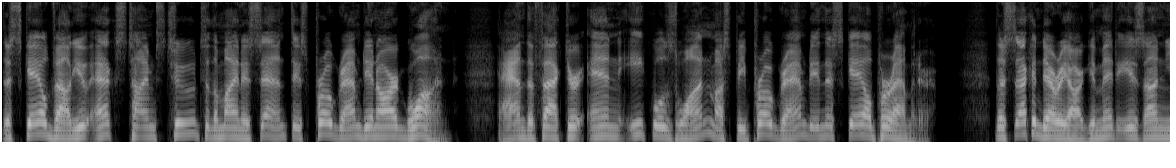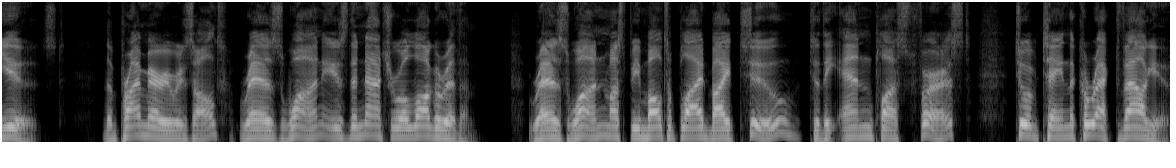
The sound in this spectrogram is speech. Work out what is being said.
The scaled value x times 2 to the minus nth is programmed in arg1, and the factor n equals 1 must be programmed in the scale parameter. The secondary argument is unused. The primary result, res1, is the natural logarithm. Res1 must be multiplied by 2 to the n plus first to obtain the correct value.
